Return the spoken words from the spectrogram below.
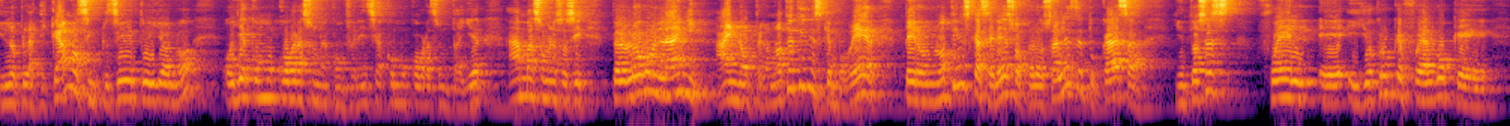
y lo platicamos inclusive tú y yo, ¿no? Oye, ¿cómo cobras una conferencia? ¿Cómo cobras un taller? Ah, más o menos así. Pero luego online, y, ay, no, pero no te tienes que mover, pero no tienes que hacer eso, pero sales de tu casa. Y entonces fue, el, eh, y yo creo que fue algo que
